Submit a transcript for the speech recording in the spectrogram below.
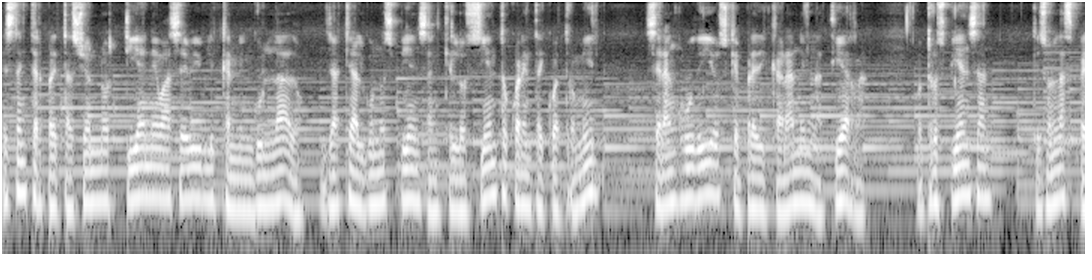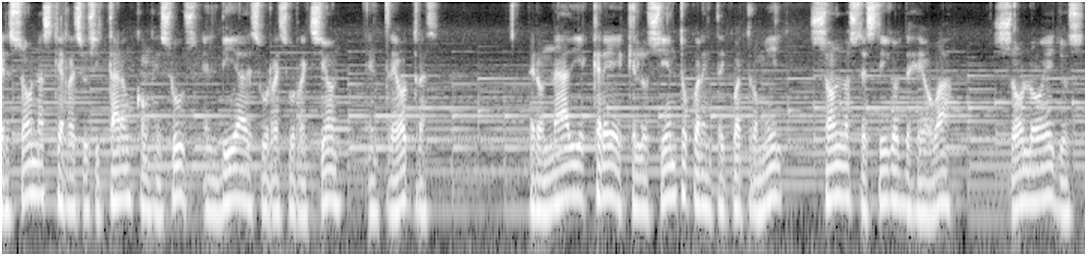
esta interpretación no tiene base bíblica en ningún lado ya que algunos piensan que los 144.000 serán judíos que predicarán en la tierra. Otros piensan que son las personas que resucitaron con Jesús el día de su resurrección, entre otras. Pero nadie cree que los 144.000 son los testigos de Jehová, solo ellos.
